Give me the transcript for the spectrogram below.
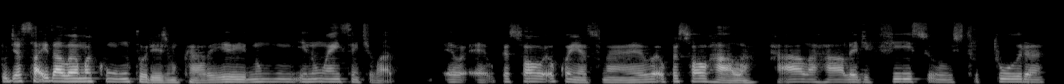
podia sair da lama com um turismo, cara, e não, e não é incentivado. É, é, o pessoal, eu conheço, né? É, o pessoal rala, rala, rala, difícil, estrutura.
